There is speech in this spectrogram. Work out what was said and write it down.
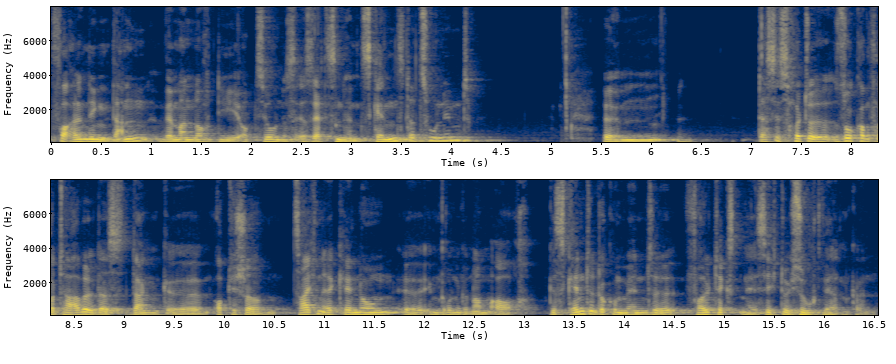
vor allen Dingen dann, wenn man noch die Option des ersetzenden Scans dazu nimmt. Ähm, das ist heute so komfortabel, dass dank äh, optischer Zeichenerkennung äh, im Grunde genommen auch gescannte Dokumente volltextmäßig durchsucht werden können.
